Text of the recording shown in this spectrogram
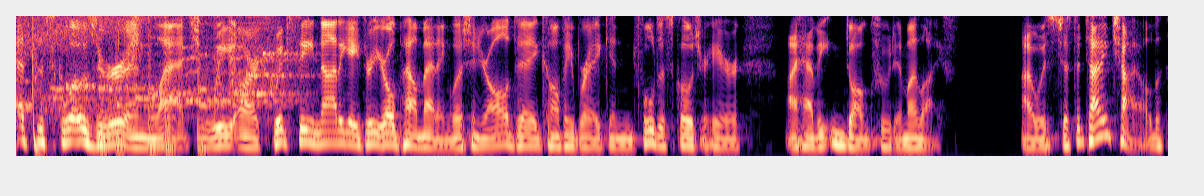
That's Disclosure and Latch. We are Quixie, Naughty, three year old pal Matt English, and your all day coffee break. And full disclosure here, I have eaten dog food in my life. I was just a tiny child,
